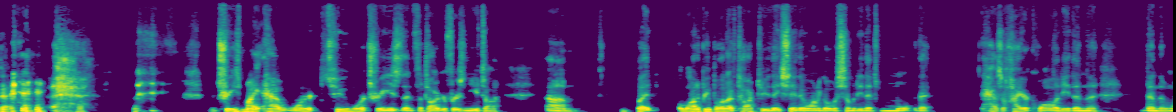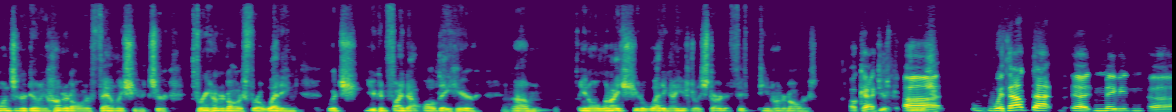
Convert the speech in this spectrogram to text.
trees might have one or two more trees than photographers in Utah. Um, but a lot of people that I've talked to, they say they want to go with somebody that's more that has a higher quality than the than the ones that are doing $100 family shoots or $300 for a wedding, which you can find out all day here. Mm-hmm. Um, you know, when I shoot a wedding, I usually start at $1,500. Okay. Uh, without that, uh, maybe uh,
